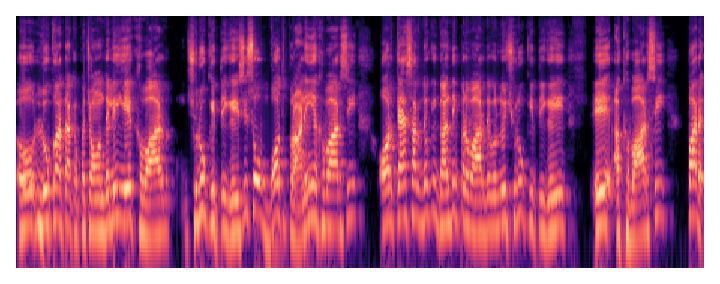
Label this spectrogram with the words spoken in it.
ਉਹ ਲੋਕਾਂ ਤੱਕ ਪਹੁੰਚਾਉਣ ਦੇ ਲਈ ਇਹ ਅਖਬਾਰ ਸ਼ੁਰੂ ਕੀਤੀ ਗਈ ਸੀ। ਸੋ ਬਹੁਤ ਪੁਰਾਣੀ ਅਖਬਾਰ ਸੀ ਔਰ ਕਹਿ ਸਕਦੇ ਹੋ ਕਿ ਗਾਂਧੀ ਪਰਿਵਾਰ ਦੇ ਵੱਲੋਂ ਸ਼ੁਰੂ ਕੀਤੀ ਗਈ ਇਹ ਅਖਬਾਰ ਸੀ। ਪਰ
